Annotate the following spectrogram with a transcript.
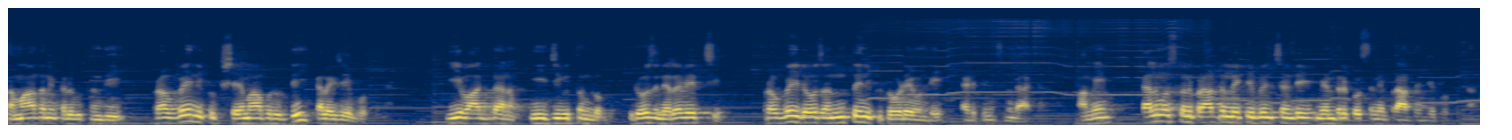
సమాధానం కలుగుతుంది. ప్రవ్వే నీకు క్షేమాభివృద్ధి కలగజేయబోతుంది ఈ వాగ్దానం ఈ జీవితంలో ఈరోజు నెరవేర్చి ప్రవ్వే ఈ రోజు అంతే నీకు తోడే ఉండి నడిపించిందాక ఆమె కళ్ళు మూసుకొని ప్రార్థనలు ఎక్కిపించండి. మీ అందరి కోసం నేను ప్రార్థన చేయబోతున్నాను.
